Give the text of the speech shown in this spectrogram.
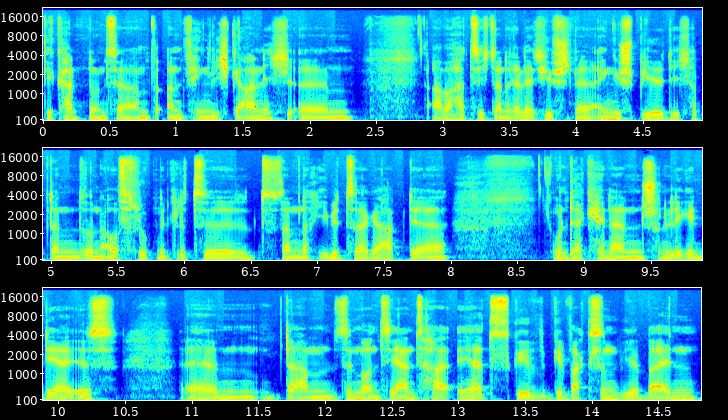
Wir kannten uns ja anfänglich gar nicht, ähm, aber hat sich dann relativ schnell eingespielt. Ich habe dann so einen Ausflug mit Lütze zusammen nach Ibiza gehabt, der unter Kennern schon legendär ist. Ähm, da sind wir uns sehr ans Herz gewachsen, wir beiden.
